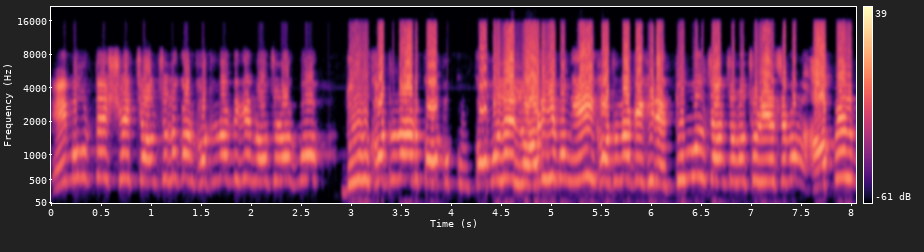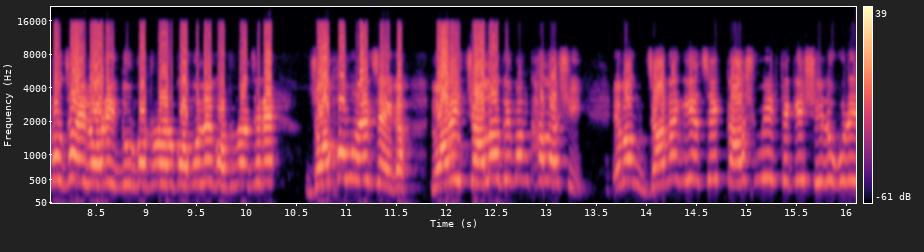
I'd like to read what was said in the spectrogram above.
এই মুহূর্তে সেই চাঞ্চল্যকর ঘটনার দিকে নজর রাখব। দুর্ঘটনার কব- কবলে লরি এবং এই ঘটনাকে ঘিরে তুমুল চাঞ্চল্য ছড়িয়েছে এবং আপেল বোঝাই লরি দুর্ঘটনার কবলে ঘটনা জেরে জখম হয়েছে লরির চালক এবং খালাসি। এবং জানা গিয়েছে, কাশ্মীর থেকে শিলিগুড়ি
